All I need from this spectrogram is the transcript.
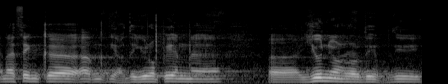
And I think uh, um, you know, the European uh, uh, Union or the, the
